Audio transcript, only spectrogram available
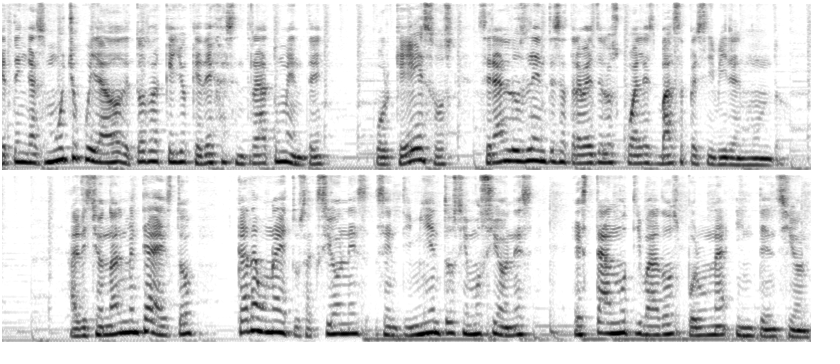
que tengas mucho cuidado de todo aquello que dejas entrar a tu mente, porque esos serán los lentes a través de los cuales vas a percibir el mundo. Adicionalmente a esto, cada una de tus acciones, sentimientos y emociones están motivados por una intención.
